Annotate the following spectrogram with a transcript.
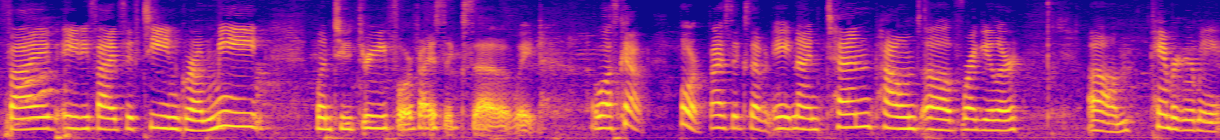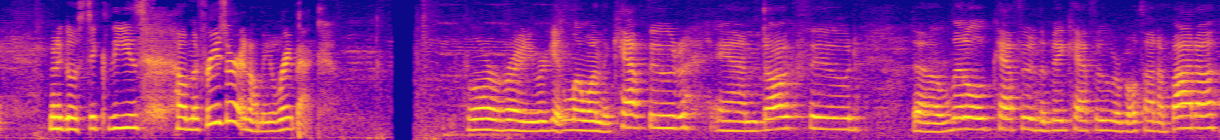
585 15 ground meat, one, two, three, four, five, six, seven, wait, I lost count. Four, five, six, seven, eight, nine, ten pounds of regular um, hamburger meat. Gonna go stick these out in the freezer and I'll be right back. Alrighty, we're getting low on the cat food and dog food. The little cat food and the big cat food were both on Ibotta.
